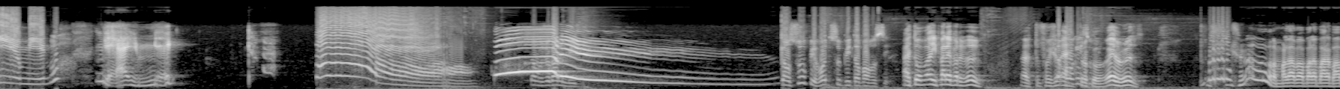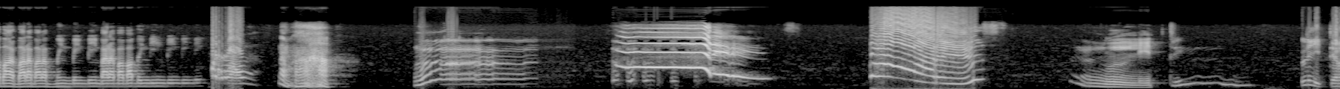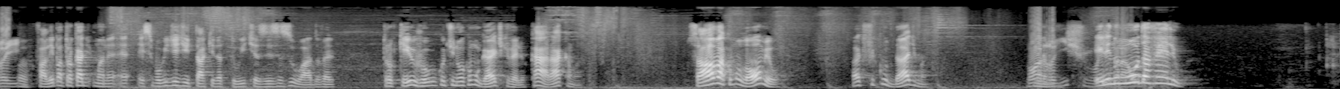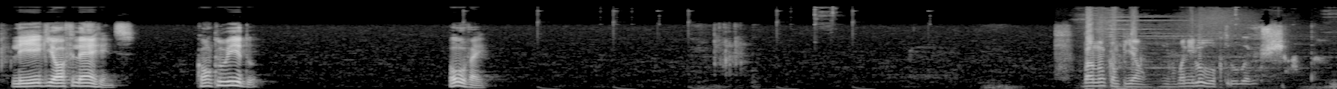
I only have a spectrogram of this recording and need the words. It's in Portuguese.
E amigo? E aí, amigo? Oh! Vamos jogar no mim. Quer um sup? Vou de sup então pra você. Aí, tô, aí, peraí, peraí. Ah, tu foi jogar. É, coloquei trocou. É, Pô, Falei pra trocar de. Mano, é- esse bagulho de editar aqui da Twitch às vezes é zoado, velho. Troquei o jogo e continua como Gartic, velho. Caraca, mano. Salva como LOL, meu. Olha a dificuldade, mano. Mano, lixo. Ele não muda, velho. League of Legends. Concluído. Pô, velho. Bano um campeão. Eu Vou banir Lulu, porque Lulu é muito chato.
